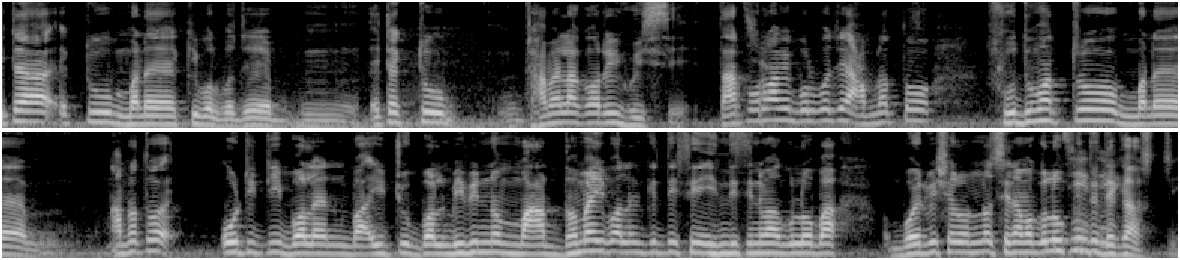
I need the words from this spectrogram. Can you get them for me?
এটা একটু মানে কি বলব যে এটা একটু ঝামেলা করেই হয়েছে তারপরও আমি বলব যে আমরা তো শুধুমাত্র মানে আমরা তো ওটিটি বলেন বা ইউটিউব বলেন বিভিন্ন মাধ্যমেই বলেন কিন্তু সেই হিন্দি সিনেমাগুলো বা বহির্বিশ্বের অন্য সিনেমাগুলোও কিন্তু দেখে আসছি।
